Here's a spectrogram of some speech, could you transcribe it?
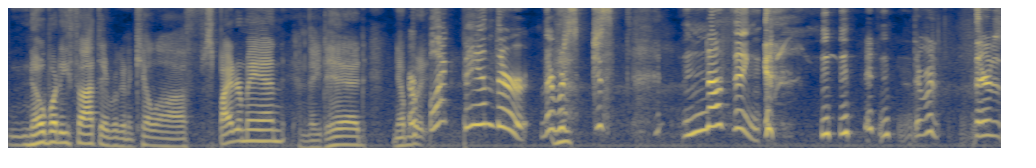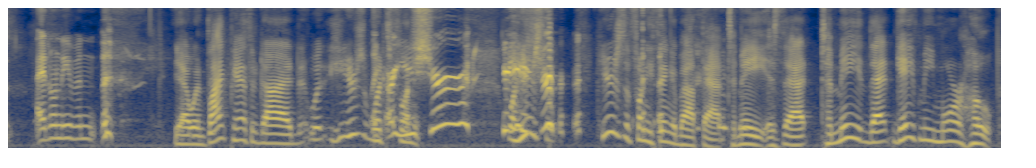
nobody thought they were going to kill off Spider-Man, and they did. Or Nobody. Black Panther. There was just nothing. there was. There's. I don't even. Yeah, when Black Panther died, well, here's Like, what's are funny. you sure? Are well, you here's sure? the, here's the funny thing about that to me is that to me that gave me more hope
